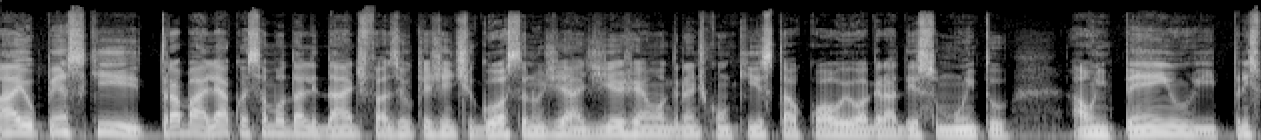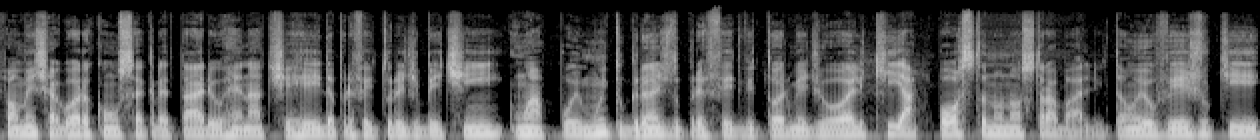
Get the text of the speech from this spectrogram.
Ah, eu penso que trabalhar com essa modalidade, fazer o que a gente gosta no dia a dia, já é uma grande conquista, ao qual eu agradeço muito ao empenho e principalmente agora com o secretário Renato Cherrei da Prefeitura de Betim, um apoio muito grande do prefeito Vitório Medioli, que aposta no nosso trabalho. Então eu vejo que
